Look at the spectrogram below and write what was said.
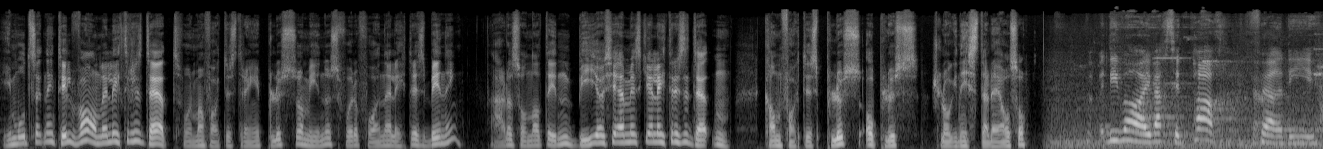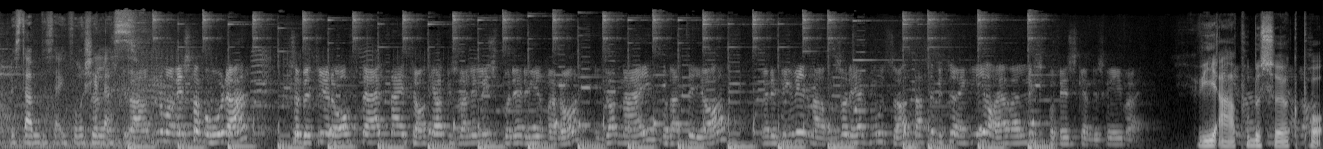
I motsetning til vanlig elektrisitet, hvor man faktisk trenger pluss og minus for å få en elektrisk binding, er det sånn at i den biokjemiske elektrisiteten kan faktisk pluss og pluss slå gnister, det også. De var i hvert sitt par før de bestemte seg for å skilles. Når man rister på hodet, så betyr det ofte nei takk, jeg har ikke så veldig lyst på det du gir meg nå. Ikke sant? Nei, og dette er ja. Men i pingvinverdenen så er det helt motsatt. Dette betyr egentlig ja, jeg har veldig lyst på fisken du skal gi meg. Vi er på besøk på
